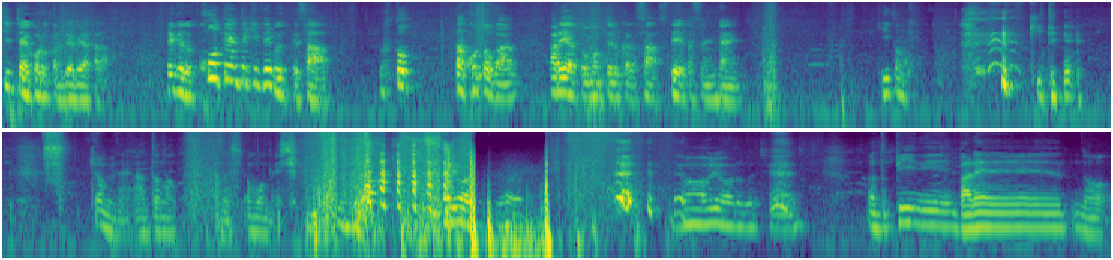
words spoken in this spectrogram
ちっちゃい頃からデブやから。だけど後天的デブってさ太ったことがあれやと思ってるからさステータスみたいに。聞いとんけ？聞いて興味ない？あんたの話思んないし あり悪口あと P にバレーの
